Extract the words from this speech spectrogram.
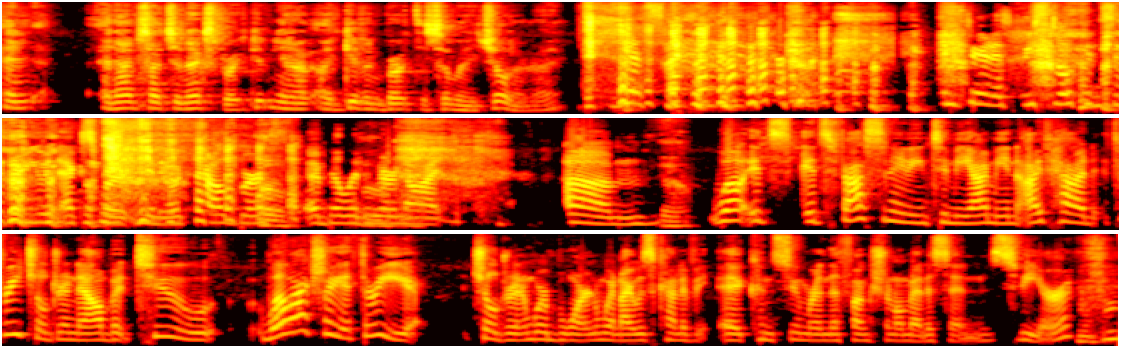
and and I'm such an expert. You know, I've given birth to so many children, right? Yes. in fairness, we still consider you an expert. You know, childbirth oh, ability oh. or not. Um, yeah. Well, it's it's fascinating to me. I mean, I've had three children now, but two. Well, actually, at three children were born when I was kind of a consumer in the functional medicine sphere. Mm-hmm.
